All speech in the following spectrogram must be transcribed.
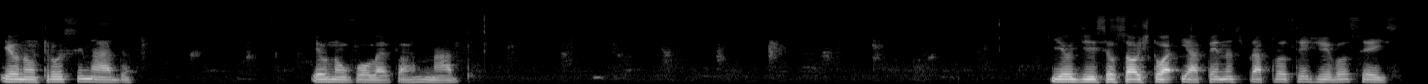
Eu não trouxe nada. Eu não vou levar nada. E eu disse: Eu só estou aqui apenas para proteger vocês.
